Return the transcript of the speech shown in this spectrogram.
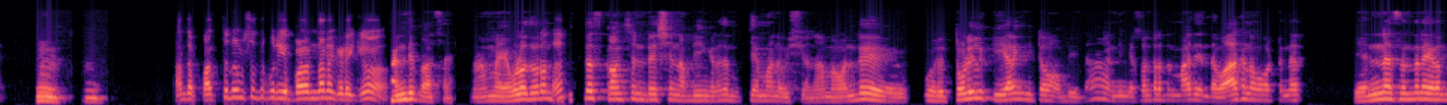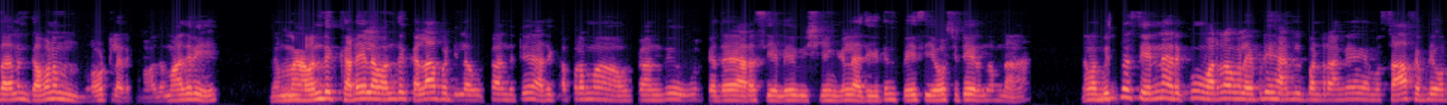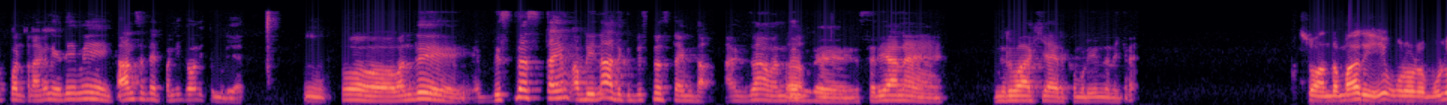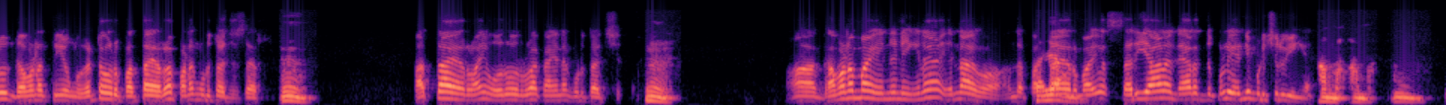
அந்த பத்து நிமிஷத்துக்குரிய பலன் தானே கிடைக்கும் கண்டிப்பா சார் நாம எவ்வளவு தூரம்? பிசினஸ் கான்சென்ட்ரேஷன் அப்படிங்கறது முக்கியமான விஷயம் நாம வந்து ஒரு தொழிலுக்கு இறங்கிட்டோம் அப்படின்னா நீங்க சொல்றது மாதிரி இந்த வாகன ஓட்டுநர் என்ன சிந்தனை இருந்தாலும் கவனம் ரோட்ல இருக்கணும் அது மாதிரி நம்ம வந்து கடையில வந்து கலாப்பட்டியில உட்கார்ந்துட்டு அதுக்கப்புறமா உட்கார்ந்து ஊர்க்கதை அரசியல் விஷயங்கள் அது இதுன்னு பேசி யோசிச்சுட்டே இருந்தோம்னா நம்ம. பிசினஸ் என்ன இருக்கும் வர்றவங்களை எப்படி ஹேண்டில் பண்றாங்க நம்ம ஸ்டாஃப் எப்படி ஒர்க் பண்றாங்கன்னு எதையுமே கான்சென்ட்ரேட் பண்ணி கவனிக்க முடியாது. ஸோ வந்து பிசினஸ் டைம் அப்படின்னா அதுக்கு பிசினஸ் டைம் தான். அதுதான் வந்து. ஒரு சரியான நிர்வாகியா இருக்க முடியும்னு நினைக்கிறேன். சோ அந்த மாதிரி உங்களோட முழு கவனத்தையும் உங்ககிட்ட ஒரு பத்தாயிரம் ரூபாய் பணம் கொடுத்தாச்சு சார் பத்தாயிரம் ரூபாயும் ஒரு ஒரு ரூபாய் காயினா கொடுத்தாச்சு. கவனமா எண்ணுனீங்கன்னா என்ன ஆகும்? அந்த பத்தாயிரம் ரூபாய சரியான நேரத்துக்குள்ள எண்ணி முடிச்சிருவீங்க. ஆமா ஆமா.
